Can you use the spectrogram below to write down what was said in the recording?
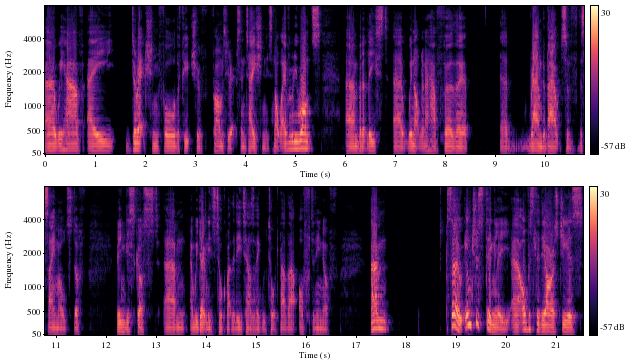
uh, we have a direction for the future of pharmacy representation. It's not what everybody wants, um, but at least uh, we're not going to have further uh, roundabouts of the same old stuff being discussed. Um, and we don't need to talk about the details. I think we've talked about that often enough. Um, so, interestingly, uh, obviously the RSG has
